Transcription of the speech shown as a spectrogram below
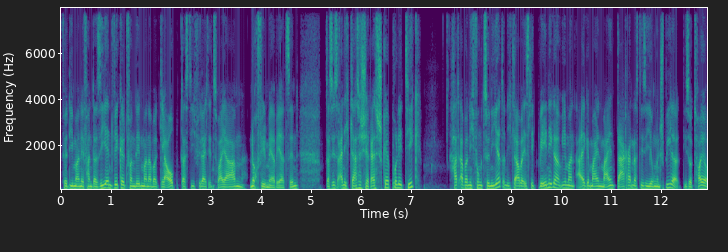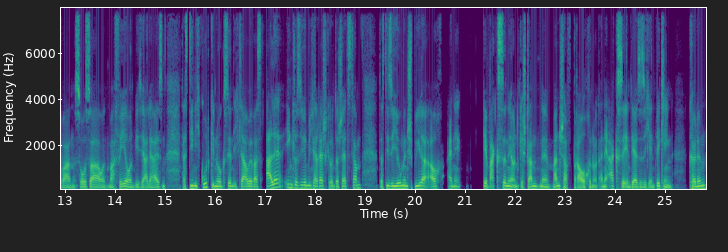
für die man eine Fantasie entwickelt, von denen man aber glaubt, dass die vielleicht in zwei Jahren noch viel mehr wert sind. Das ist eigentlich klassische Reschke-Politik hat aber nicht funktioniert und ich glaube, es liegt weniger, wie man allgemein meint, daran, dass diese jungen Spieler, die so teuer waren, Sosa und Maffeo und wie sie alle heißen, dass die nicht gut genug sind. Ich glaube, was alle, inklusive Michael Reschke, unterschätzt haben, dass diese jungen Spieler auch eine gewachsene und gestandene Mannschaft brauchen und eine Achse, in der sie sich entwickeln können.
